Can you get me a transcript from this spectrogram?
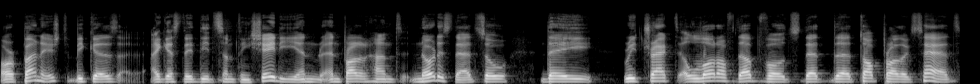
or punished because uh, I guess they did something shady and, and product hunt noticed that. So they retract a lot of the upvotes that the top products had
